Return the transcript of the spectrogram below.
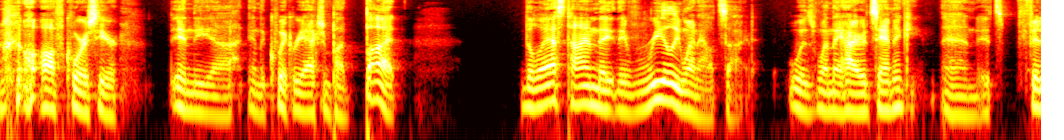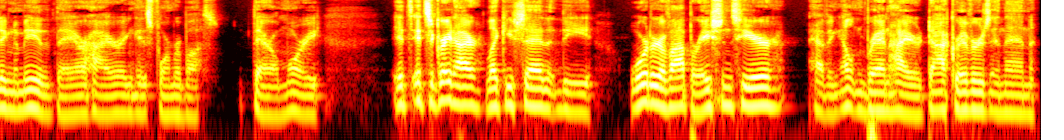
off course here in the uh, in the quick reaction pod. But the last time they they really went outside was when they hired Sam Hinkie, and it's fitting to me that they are hiring his former boss. Daryl Morey. It's it's a great hire. Like you said, the order of operations here, having Elton Brand hire Doc Rivers and then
